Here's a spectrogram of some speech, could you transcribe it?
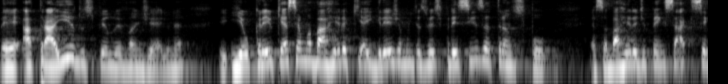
é, atraídos pelo Evangelho. Né? E, e eu creio que essa é uma barreira que a igreja muitas vezes precisa transpor. Essa barreira de pensar que ser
